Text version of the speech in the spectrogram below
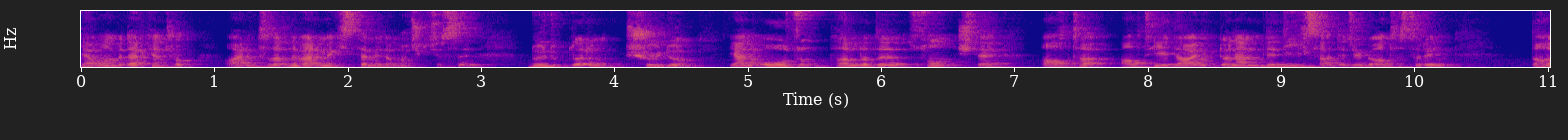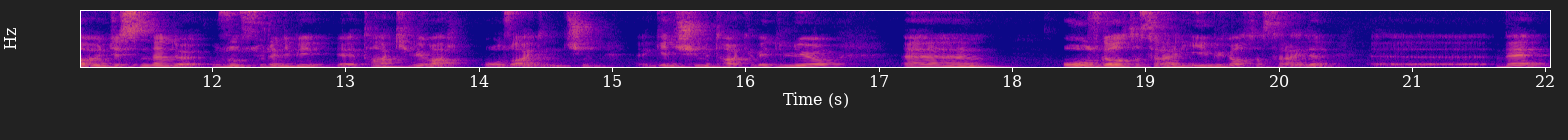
devam ederken çok ayrıntılarını vermek istemedim açıkçası. Duyduklarım şuydu. Yani Oğuz'un parladığı son işte 6-7 aylık dönemde değil sadece Galatasaray'ın daha öncesinden de uzun süreli bir e, takibi var Oğuz Aydın için. E, gelişimi takip ediliyor. E, Oğuz Galatasaraylı, iyi bir Galatasaraylı e, ve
